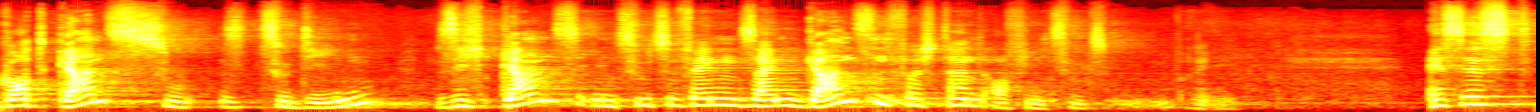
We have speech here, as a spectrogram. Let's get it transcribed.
Gott ganz zu, zu dienen, sich ganz ihm zuzuwenden, seinen ganzen Verstand auf ihn zuzubringen. Es ist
